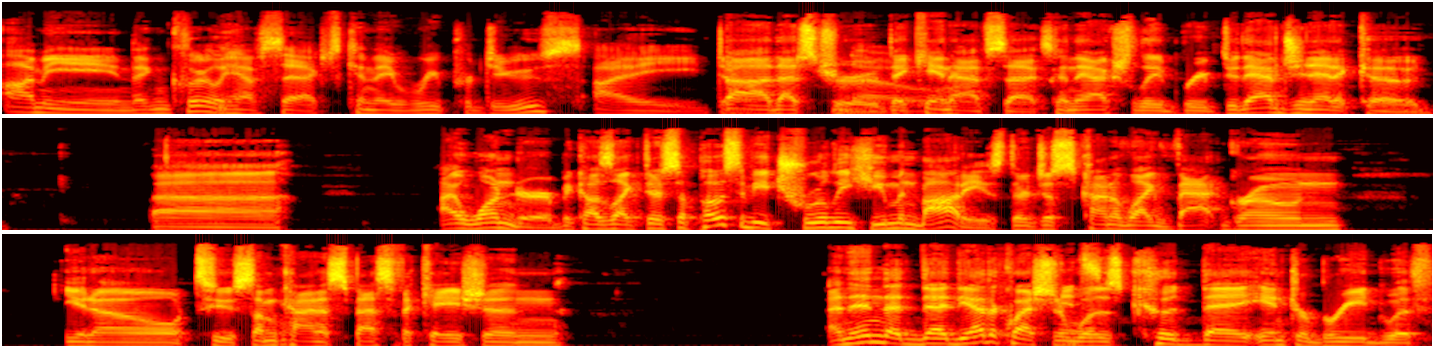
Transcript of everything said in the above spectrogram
I mean, they can clearly have sex. Can they reproduce? I don't. Ah, that's true. know. They can have sex. Can they actually? Re- do they have genetic code? Uh, I wonder because like they're supposed to be truly human bodies. They're just kind of like vat grown, you know, to some kind of specification. And then the the, the other question It's- was, could they interbreed with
